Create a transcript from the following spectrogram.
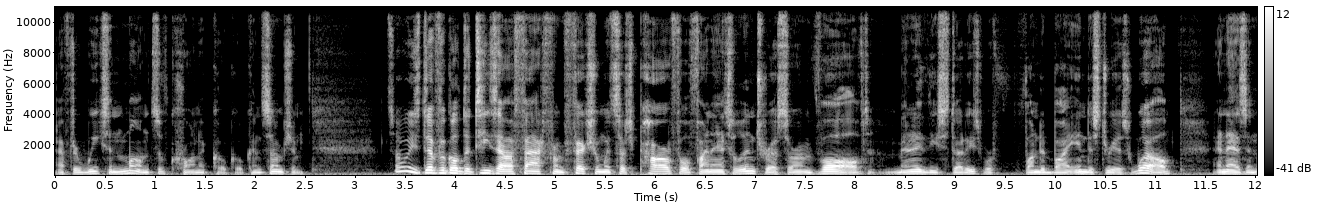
after weeks and months of chronic cocoa consumption. It's always difficult to tease out fact from fiction when such powerful financial interests are involved. Many of these studies were funded by industry as well, and as in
